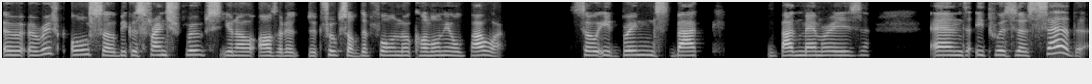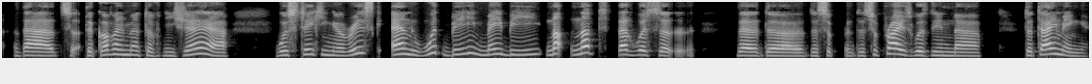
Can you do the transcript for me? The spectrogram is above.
a, a risk also because French troops, you know, are the, the troops of the former colonial power. So it brings back bad memories. And it was uh, said that the government of Niger was taking a risk and would be maybe not, not that was uh, the, the, the, the, surprise was in uh, the timing.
